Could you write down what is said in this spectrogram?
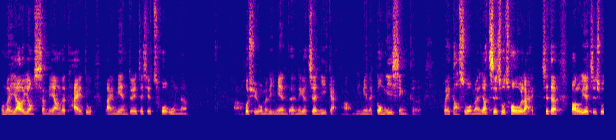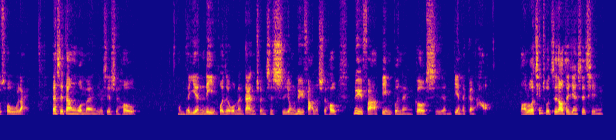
我们要用什么样的态度来面对这些错误呢？啊，或许我们里面的那个正义感啊，里面的公义性格，会告诉我们要指出错误来。是的，保罗也指出错误来。但是，当我们有些时候，我们的严厉，或者我们单纯只使用律法的时候，律法并不能够使人变得更好。保罗清楚知道这件事情。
